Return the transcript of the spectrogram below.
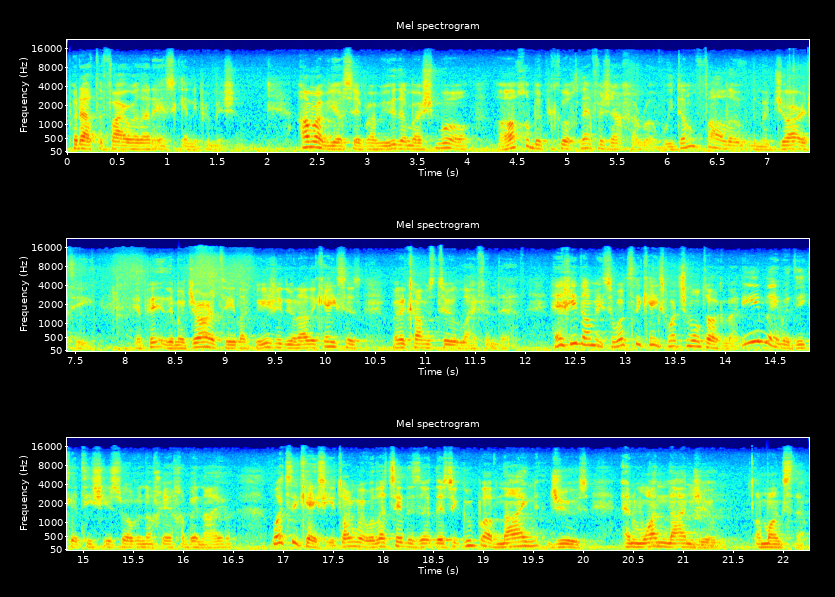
put out the fire without asking any permission. We don't follow the majority, the majority like we usually do in other cases when it comes to life and death. So what's the case? What's Shmuel talking about? What's the case? You're talking about, well, let's say there's a, there's a group of nine Jews and one non-Jew amongst them.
